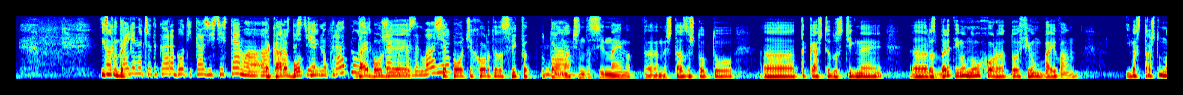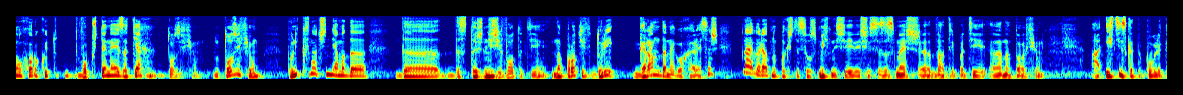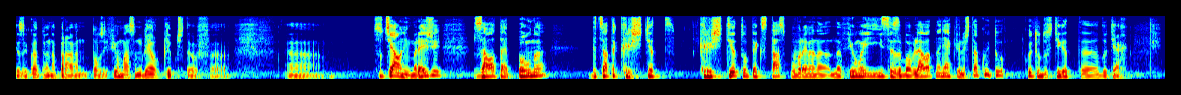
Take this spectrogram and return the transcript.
Но така или иначе така работи тази система. Така плащаш работи. Си еднократно Дай Боже, заглавие. все повече хората да свикват по този Да. начин да си наймат а, неща, защото а, така ще достигне. А, разберете, има много хора, този филм Байван, има страшно много хора, които въобще не е за тях този филм. Но този филм по никакъв начин няма да, да, да стъжни живота ти. Напротив, дори грам да не го харесаш, най-вероятно пък ще се усмихнеш или ще се засмееш два-три пъти а, на този филм. А истинската публика, за която е направен този филм, аз съм гледал клипчета в а, а, социални мрежи, залата е пълна, децата крещят, крещят от екстаз по време на, на филма и, и се забавляват на някакви неща, които, които достигат а, до тях.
